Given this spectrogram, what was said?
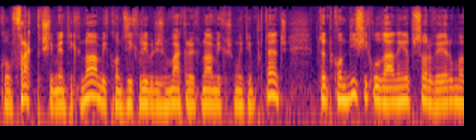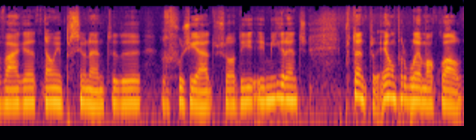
com fraco crescimento económico, com desequilíbrios macroeconómicos muito importantes, portanto, com dificuldade em absorver uma vaga tão impressionante de refugiados ou de imigrantes. Portanto, é um problema ao qual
